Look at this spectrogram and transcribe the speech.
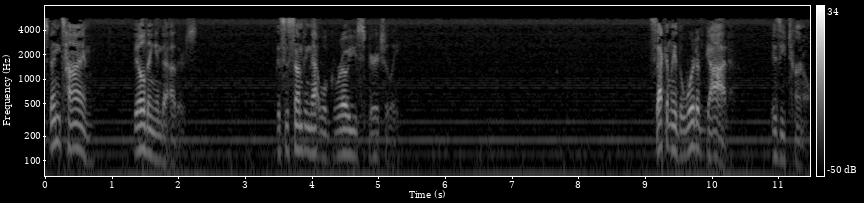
Spend time building into others. This is something that will grow you spiritually. Secondly, the Word of God is eternal.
